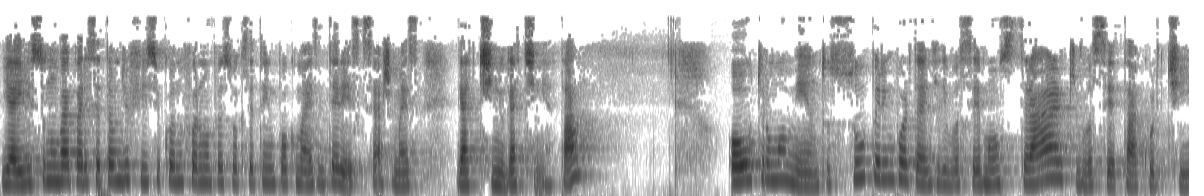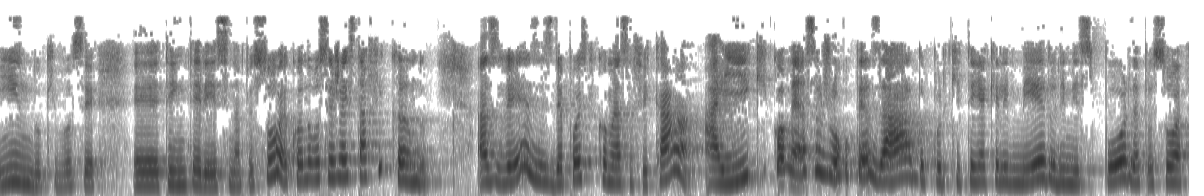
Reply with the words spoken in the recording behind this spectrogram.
E aí isso não vai parecer tão difícil quando for uma pessoa que você tem um pouco mais interesse, que você acha mais gatinho, gatinha, tá? Outro momento super importante de você mostrar que você está curtindo, que você é, tem interesse na pessoa, é quando você já está ficando. Às vezes, depois que começa a ficar, aí que começa o jogo pesado, porque tem aquele medo de me expor, da pessoa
